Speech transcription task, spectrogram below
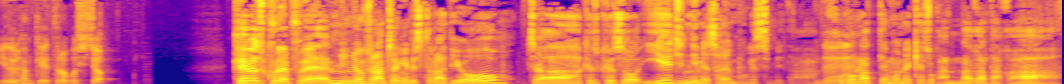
이 노래 함께 들어보시죠. KBS 쿨 FM 윤정수 남창희의 미스터 라디오. 자, 계속해서 이혜진님의 사연 보겠습니다. 네. 코로나 때문에 계속 안 나가다가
